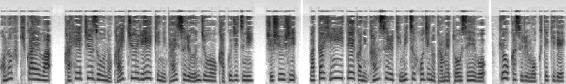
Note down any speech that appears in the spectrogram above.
この吹き替えは貨幣鋳造の海中利益に対する運上を確実に収集し、また品位低下に関する機密保持のため統制を強化する目的で、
